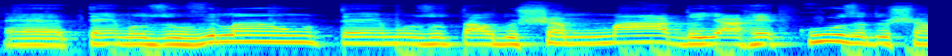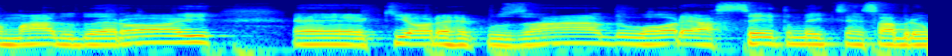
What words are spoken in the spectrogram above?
É, temos o vilão, temos o tal do chamado e a recusa do chamado do herói, é, que hora é recusado, hora é aceito meio que, sem saber o,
